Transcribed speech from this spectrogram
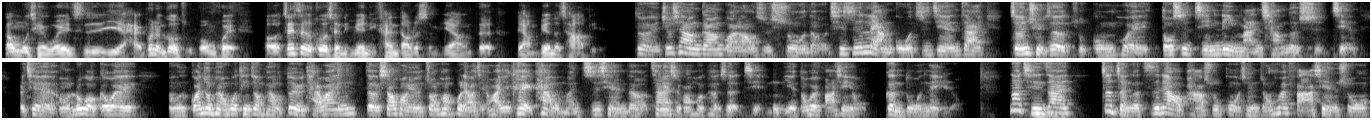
到目前为止也还不能够主工会。呃，在这个过程里面，你看到了什么样的两边的差别？对，就像刚刚管老师说的，其实两国之间在争取这个主工会都是经历蛮长的时间，而且，呃，如果各位呃观众朋友或听众朋友对于台湾的消防员状况不了解的话，也可以看我们之前的《灿烂时光会客室》的节目，也都会发现有更多内容。那其实在这整个资料爬梳过程中，会发现说，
